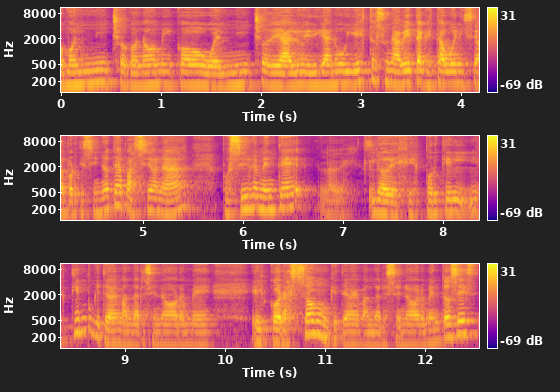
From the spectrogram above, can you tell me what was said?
como el nicho económico o el nicho de algo y digan, uy, esto es una beta que está buenísima, porque si no te apasiona, posiblemente lo dejes. porque el, tiempo que te va a mandar es enorme, el corazón que te va a mandar es enorme. Entonces,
